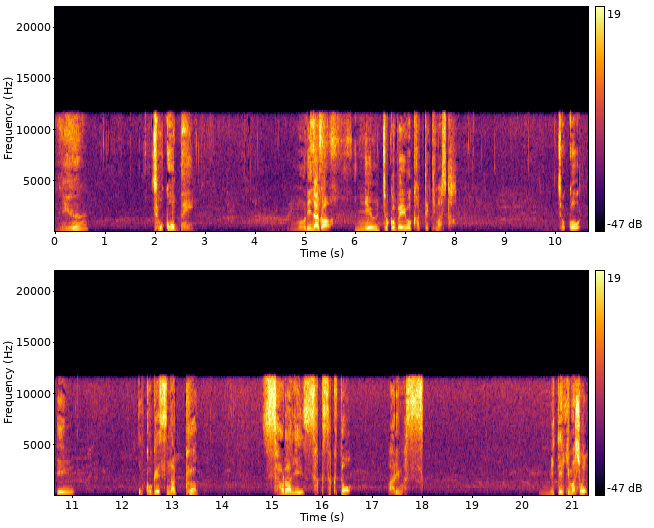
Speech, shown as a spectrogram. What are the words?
ニュー？チョコベイ。森永ニューチョコベイを買ってきました。チョコインおこげスナック。さらにサクサクとあります。見ていきましょう。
